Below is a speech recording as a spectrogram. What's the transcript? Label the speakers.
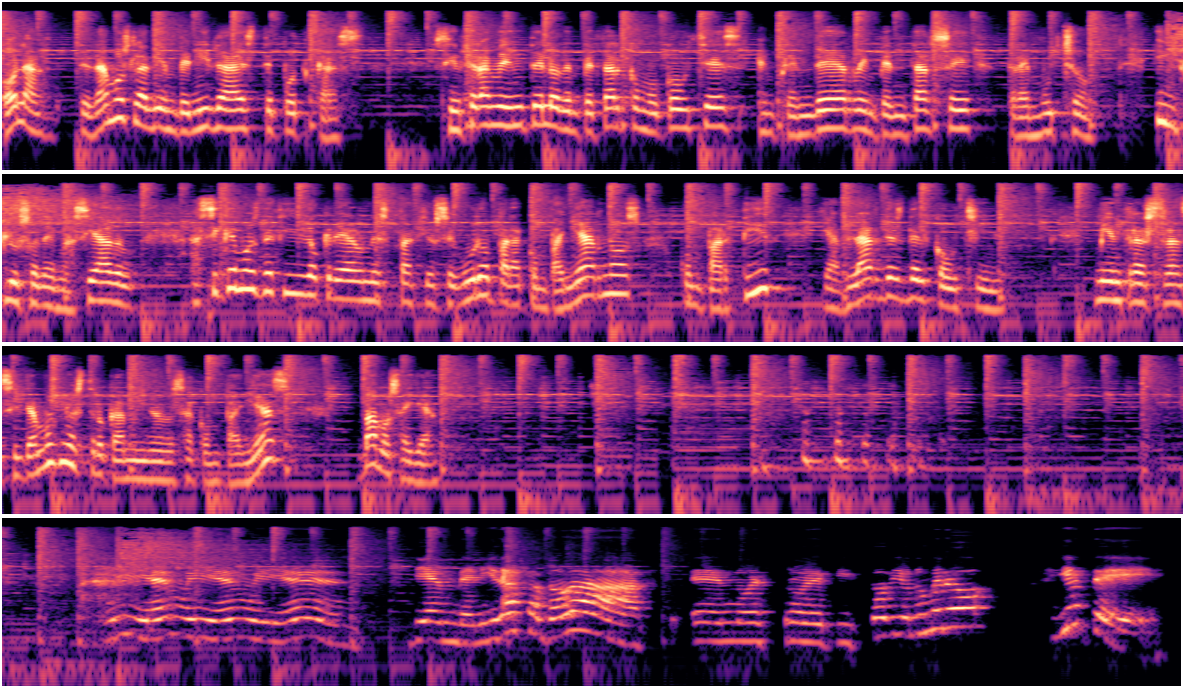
Speaker 1: Hola, te damos la bienvenida a este podcast. Sinceramente, lo de empezar como coaches, emprender, reinventarse, trae mucho, incluso demasiado. Así que hemos decidido crear un espacio seguro para acompañarnos, compartir y hablar desde el coaching. Mientras transitamos nuestro camino, ¿nos acompañas? Vamos allá.
Speaker 2: Muy bien, muy bien, muy bien. Bienvenidas a todas en nuestro episodio número 7.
